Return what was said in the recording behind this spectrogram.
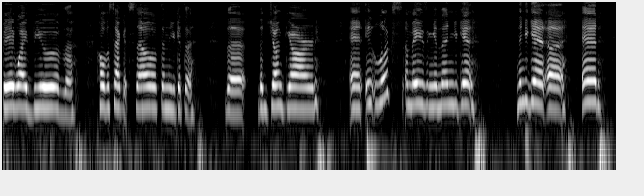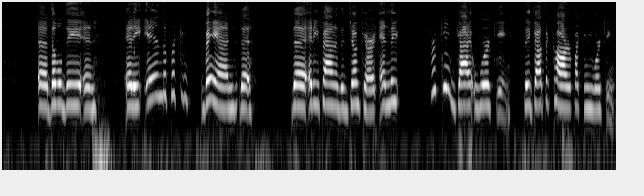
big wide view of the cul-de-sac itself. Then you get the the the junkyard, and it looks amazing. And then you get then you get uh, Ed, uh, Double D, and Eddy in the freaking van that that Eddy found in the junkyard, and they freaking got it working. They got the car fucking working.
